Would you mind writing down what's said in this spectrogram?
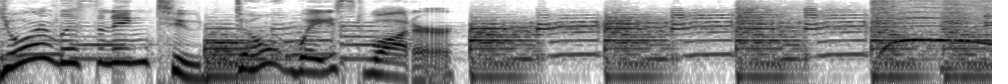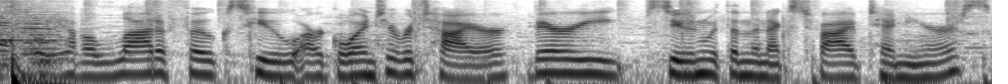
You're listening to Don't Waste Water. We have a lot of folks who are going to retire very soon within the next five, ten years.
